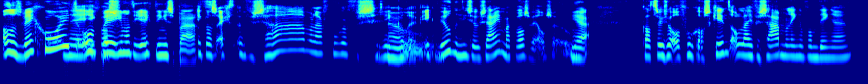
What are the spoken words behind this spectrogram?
alles weggooit? Nee, of ben je was- iemand die echt dingen spaart? Ik was echt een verzamelaar vroeger, verschrikkelijk. Oh. Ik wilde niet zo zijn, maar ik was wel zo. Ja, Ik had sowieso al vroeger als kind allerlei verzamelingen van dingen.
